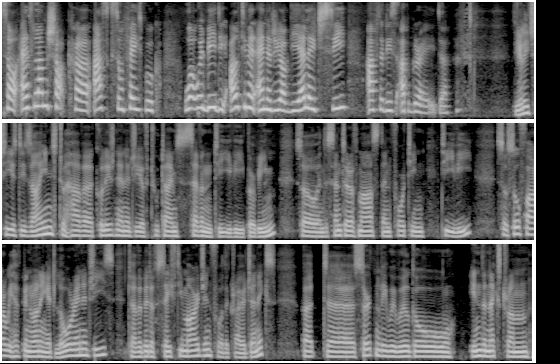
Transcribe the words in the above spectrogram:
So Aslam Shock uh, asks on Facebook, what will be the ultimate energy of the LHC after this upgrade? The LHC is designed to have a collision energy of 2 times 7 TeV per beam. So in the center of mass, then 14 TeV. So, so far we have been running at lower energies to have a bit of safety margin for the cryogenics. But uh, certainly we will go in the next run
